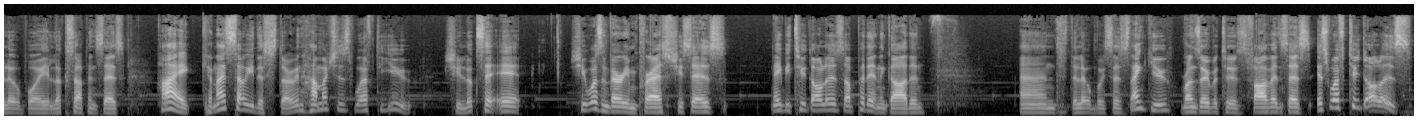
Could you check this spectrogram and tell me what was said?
the little boy looks up and says, Hi, can I sell you this stone? How much is it worth to you? She looks at it. She wasn't very impressed. She says, Maybe $2. I'll put it in the garden. And the little boy says, Thank you. Runs over to his father and says, It's worth $2.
